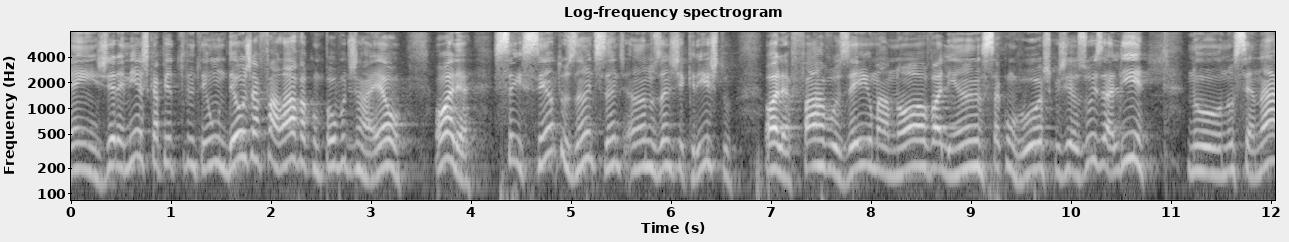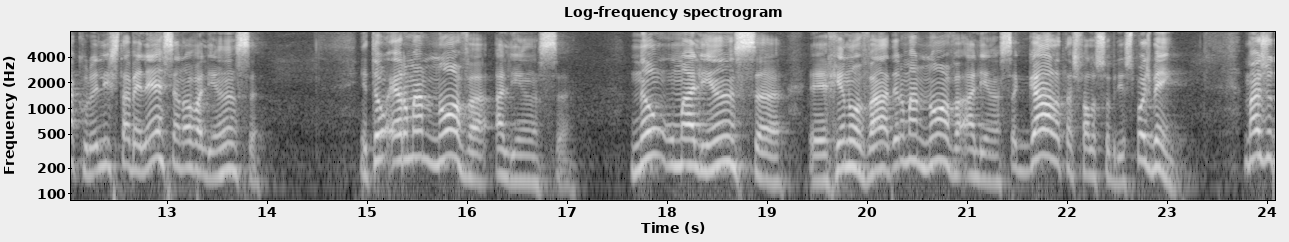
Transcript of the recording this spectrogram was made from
em Jeremias capítulo 31, Deus já falava com o povo de Israel, olha, 600 antes, antes, anos antes de Cristo, olha, far-vos-ei uma nova aliança convosco. Jesus ali no, no cenáculo, ele estabelece a nova aliança. Então, era uma nova aliança, não uma aliança é, renovada, era uma nova aliança. Gálatas fala sobre isso. Pois bem, mas os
